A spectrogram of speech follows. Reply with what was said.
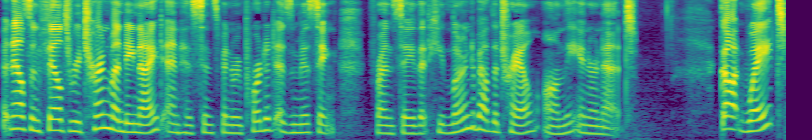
but Nelson failed to return Monday night and has since been reported as missing. Friends say that he learned about the trail on the internet. Got weight?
